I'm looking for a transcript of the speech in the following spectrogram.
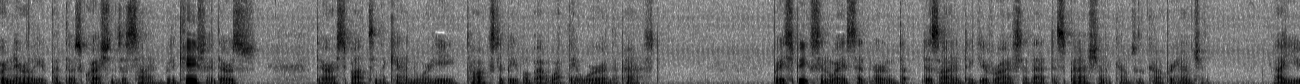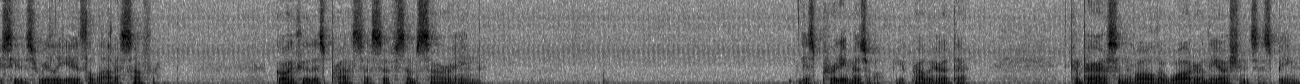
Ordinarily he'd put those questions aside, but occasionally there's there are spots in the canon where he talks to people about what they were in the past. But he speaks in ways that are designed to give rise to that dispassion that comes with comprehension. Now you see this really is a lot of suffering, going through this process of samsaraing is pretty miserable. You've probably heard the comparison of all the water in the oceans as being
